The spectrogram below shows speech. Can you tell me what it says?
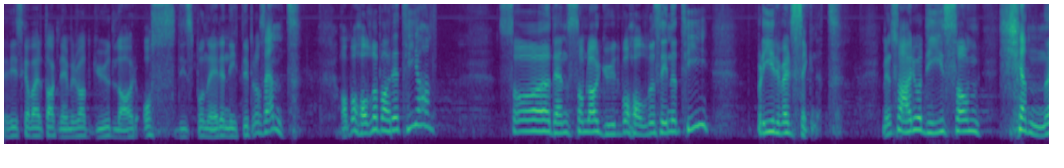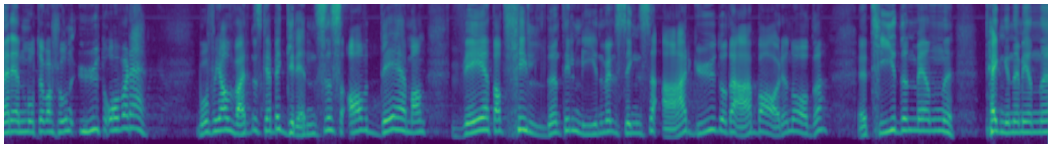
vi skal være takknemlige for at Gud lar oss disponere 90% Han beholder bare ti, han. Så den som lar Gud beholde sine ti, blir velsignet. Men så er det jo de som kjenner en motivasjon utover det. Hvorfor i all verden skal jeg begrenses av det? Man vet at kilden til min velsignelse er Gud, og det er bare nåde. Tiden min, pengene mine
